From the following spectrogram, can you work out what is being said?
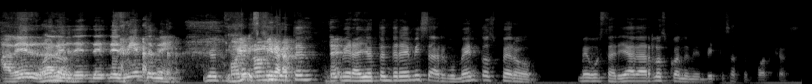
a ver, a ver, desmiénteme. mira, yo tendré mis argumentos, pero me gustaría darlos cuando me invites a tu podcast.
